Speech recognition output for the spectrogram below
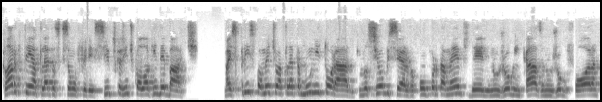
Claro que tem atletas que são oferecidos que a gente coloca em debate, mas principalmente o atleta monitorado, que você observa comportamentos dele no jogo em casa, no jogo fora,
